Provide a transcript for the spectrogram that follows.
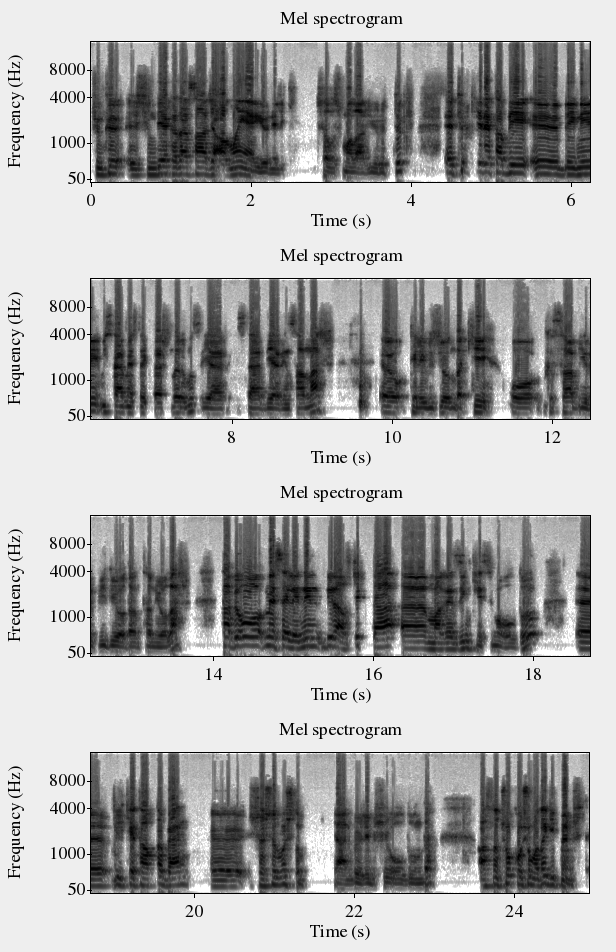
Çünkü e, şimdiye kadar sadece Almanya'ya yönelik çalışmalar yürüttük. E, Türkiye'de tabii e, beni ister meslektaşlarımız yer ister diğer insanlar e, televizyondaki o kısa bir videodan tanıyorlar. Tabii o meselenin birazcık da e, magazin kesimi oldu. E, ilk etapta ben e, şaşırmıştım yani böyle bir şey olduğunda. Aslında çok hoşuma da gitmemişti.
